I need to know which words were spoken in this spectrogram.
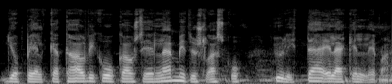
Jo pelkkä talvikuukausien lämmityslasku ylittää eläkelevat.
